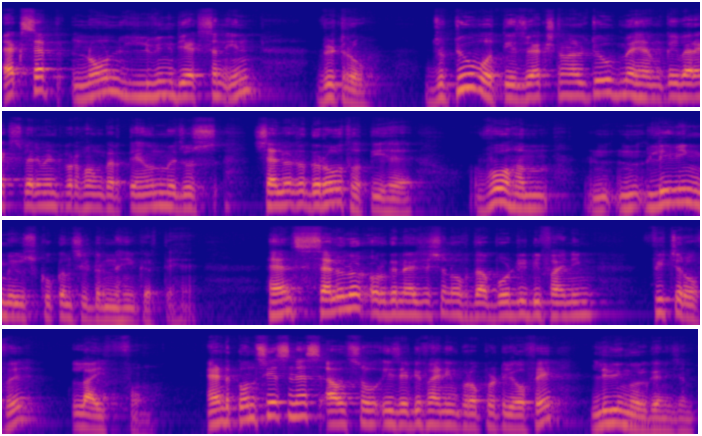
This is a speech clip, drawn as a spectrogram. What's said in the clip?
except non living reaction in vitro जो ट्यूब होती है, जो एक्सटर्नल ट्यूब में हम कई बार एक्सपेरिमेंट परफॉर्म करते हैं, उनमें जो सेलुलर ग्रोथ होती है, वो हम लिविंग में उसको कंसिडर नहीं करते हैं। Hence cellular organisation of the body defining feature of a life form And consciousness also is a defining property of a living organism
